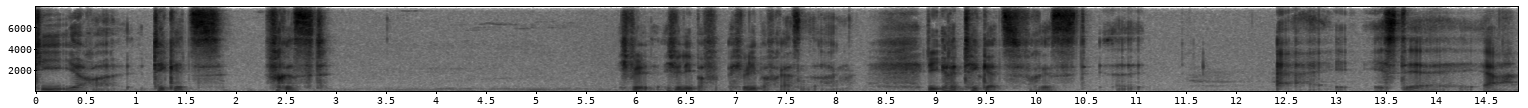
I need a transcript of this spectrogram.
die ihre Tickets frisst. Ich will, ich will, lieber, ich will lieber fressen sagen. Die ihre Tickets frisst. Äh, ist äh, ja,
